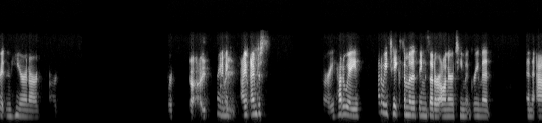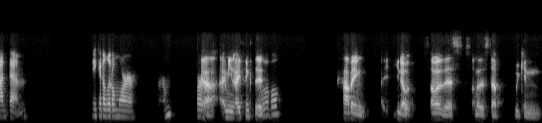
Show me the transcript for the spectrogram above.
written here in our, our I, trying to make, I, I'm just, sorry, how do we, how do we take some of the things that are on our team agreement and add them? Make it a little more firm or yeah, I mean, I think that followable? having, you know, some of this, some of this stuff we can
